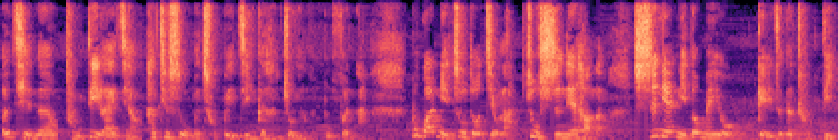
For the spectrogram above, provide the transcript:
而且呢，土地来讲，它就是我们储备金一个很重要的部分啦。不管你住多久了，住十年好了，十年你都没有给这个土地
